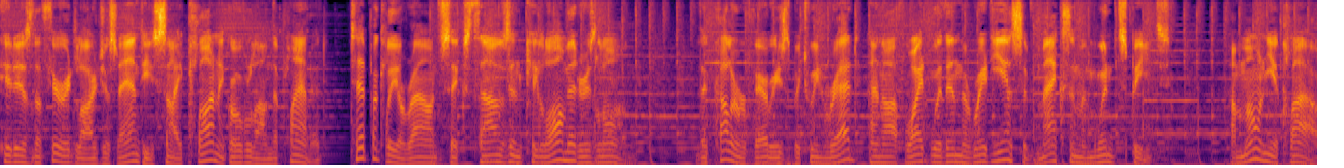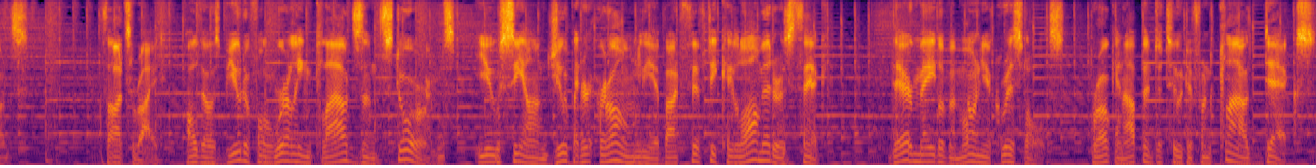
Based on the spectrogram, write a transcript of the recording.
It is the third largest anticyclonic oval on the planet, typically around 6,000 kilometers long. The color varies between red and off-white within the radius of maximum wind speeds. Ammonia clouds. Thoughts right, all those beautiful whirling clouds and storms you see on Jupiter are only about 50 kilometers thick. They're made of ammonia crystals, broken up into two different cloud decks.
